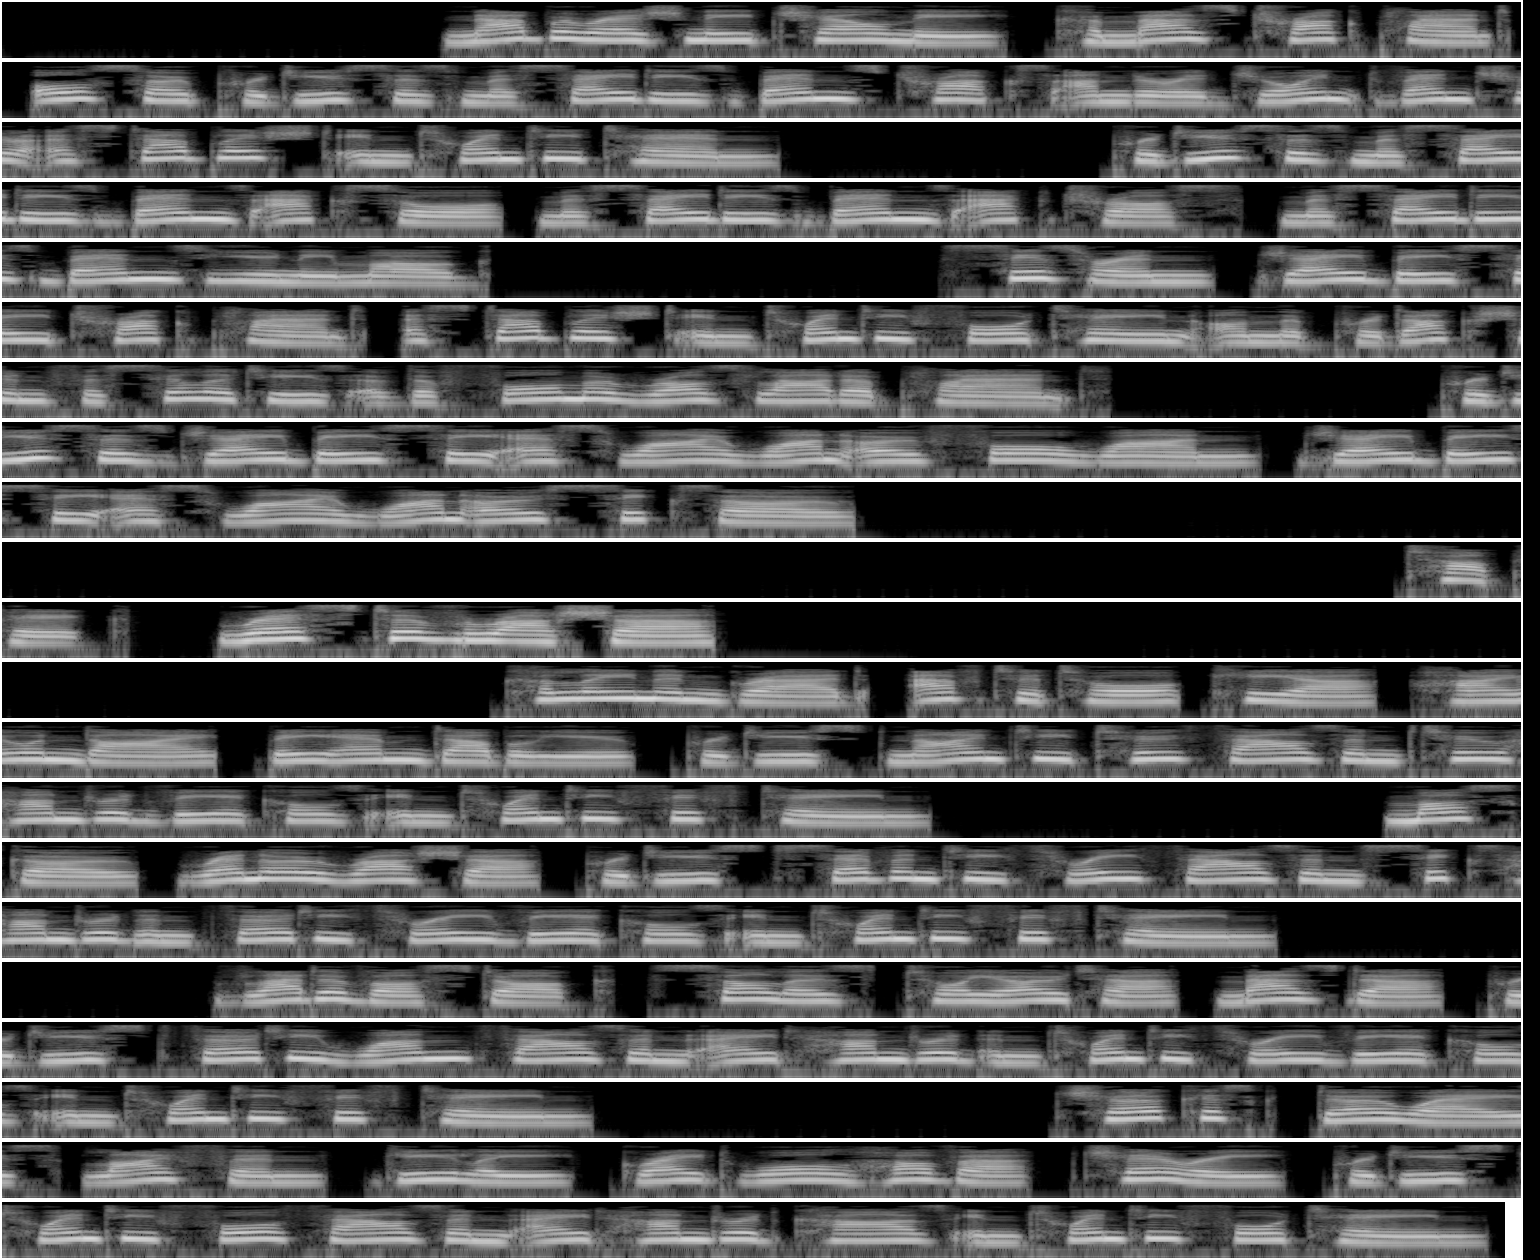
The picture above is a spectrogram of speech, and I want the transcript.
Naberezhnye Chelny, KAMAZ truck plant, also produces Mercedes-Benz trucks under a joint venture established in 2010 produces Mercedes-Benz Axor, Mercedes-Benz Actros, Mercedes-Benz Unimog. Syzran, JBC truck plant, established in 2014 on the production facilities of the former Roslada plant. Produces JBC SY1041, JBC SY1060. Topic: Rest of Russia. Kaliningrad, Avtotor Kia, Hyundai, BMW, produced 92,200 vehicles in 2015. Moscow, Renault Russia, produced 73,633 vehicles in 2015. Vladivostok, Sollers Toyota, Mazda, produced 31,823 vehicles in 2015. Cherkessk, Derways Lifan, Geely, Great Wall Hover, Chery, produced 24,800 cars in 2014.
